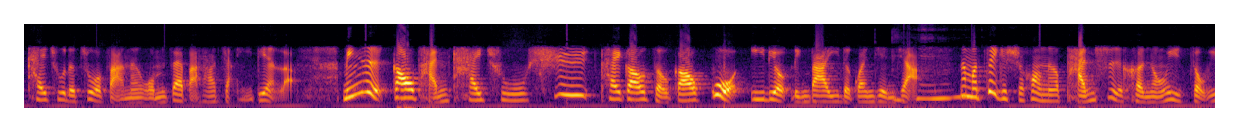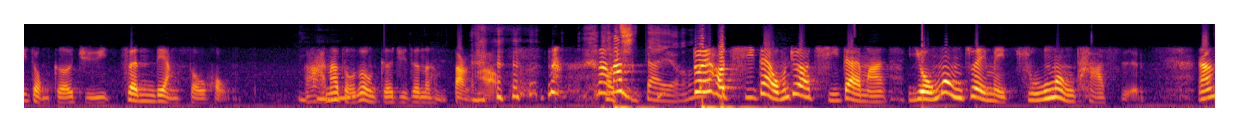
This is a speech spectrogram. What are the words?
开出的做法呢，我们再把它讲一遍了。明日高盘开出，需开高走高过一六零八一的关键价。那么这个时候呢，盘势很容易走一种格局，增量收红。啊，那走这种格局真的很棒 哈！那那那期待哦，对，好期待，我们就要期待嘛。有梦最美，逐梦踏实。然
